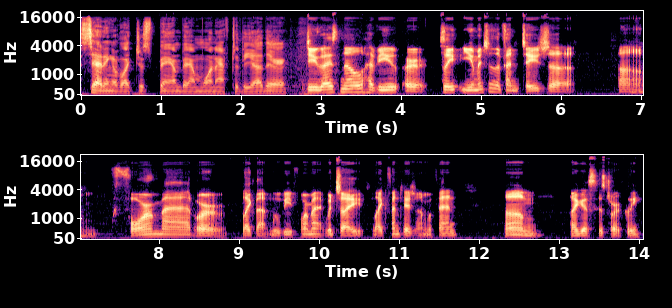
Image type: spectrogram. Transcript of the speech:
setting of like just bam, bam, one after the other. Do you guys know? Have you or so you mentioned the Fantasia um, format or like that movie format, which I like Fantasia. I'm a fan. Um, I guess historically,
